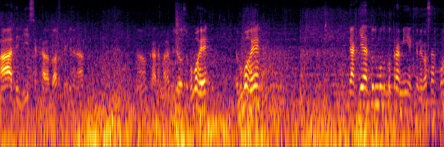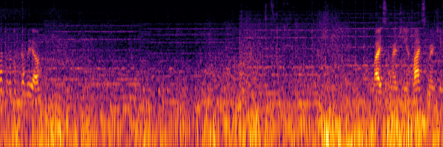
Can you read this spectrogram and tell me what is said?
Ah, delícia, cara. Adoro ficar envenenado. Não, cara, é maravilhoso. Eu vou morrer. Eu vou morrer. E aqui é todo mundo contra mim. Aqui o negócio é a porra toda do Gabriel. Vai, essa merdinha. Vai, essa merdinha.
